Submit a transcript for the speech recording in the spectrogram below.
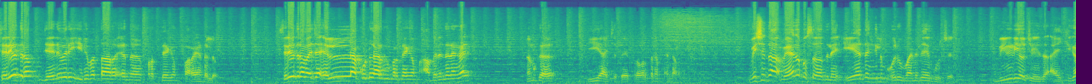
ശരിയുത്തരം ജനുവരി ഇരുപത്തി ആറ് എന്ന് പ്രത്യേകം പറയണ്ടല്ലോ. ശരിയുത്തരം വെച്ച എല്ലാ കൂട്ടുകാർക്കും പ്രത്യേകം അഭിനന്ദനങ്ങൾ. നമുക്ക് ഈ ആഴ്ചത്തെ പ്രവർത്തനം എന്താണ്? വിശുദ്ധ വേദപുസ്തകത്തിലെ ഏതെങ്കിലും ഒരു വനിതയെക്കുറിച്ച് വീഡിയോ ചെയ്ത് അയക്കുക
